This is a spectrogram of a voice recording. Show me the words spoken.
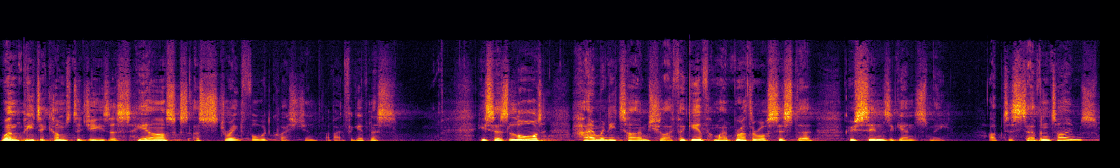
When Peter comes to Jesus, he asks a straightforward question about forgiveness. He says, Lord, how many times shall I forgive my brother or sister who sins against me? Up to seven times?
